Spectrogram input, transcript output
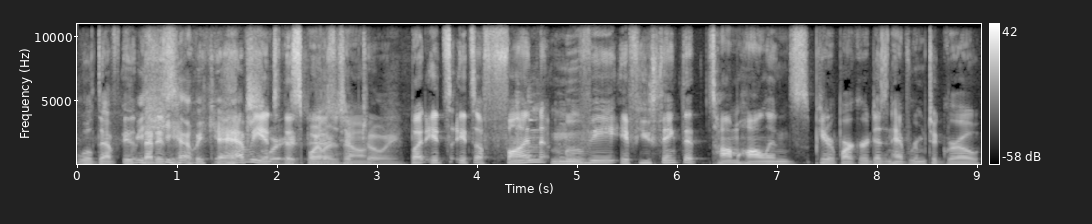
will def that is yeah, we can't. heavy into We're- the spoiler it's zone. tiptoeing. But it's it's a fun movie. If you think that Tom Holland's Peter Parker doesn't have room to grow,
